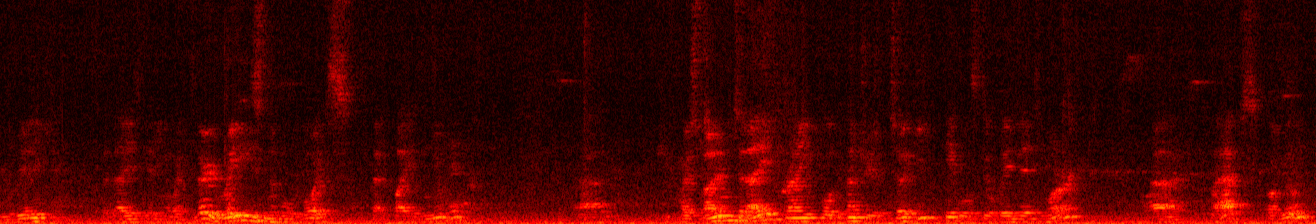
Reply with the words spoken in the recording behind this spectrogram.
You really can. The day is getting away. It's a very reasonable voice that plays in your head. Uh, if you postpone today, praying for the country of Turkey. It will still be there tomorrow, uh, perhaps, God willing.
